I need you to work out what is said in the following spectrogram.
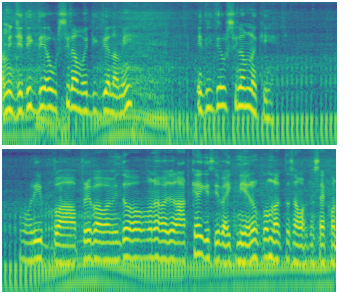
আমি যেদিক দিয়ে উঠছিলাম, ওই দিক দিয়ে নামি। এদিক দিয়ে উঠছিলাম নাকি? ওরে বাপ রে বাপ, আমি তো মনে হয় যেন আটকে গেছি বাইক নিয়ে, এরকম লাগতেছে আমার কাছে এখন।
